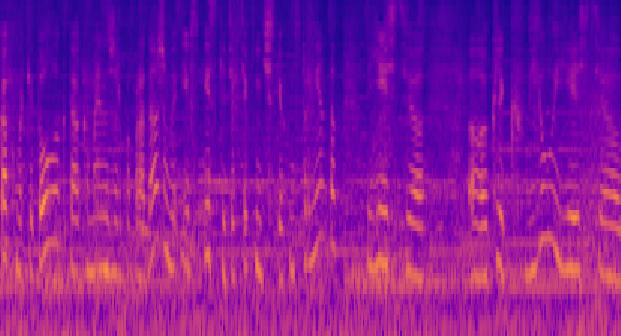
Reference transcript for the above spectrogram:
как маркетолог, так и менеджер по продажам. И в списке этих технических инструментов есть ClickView, э, есть э,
